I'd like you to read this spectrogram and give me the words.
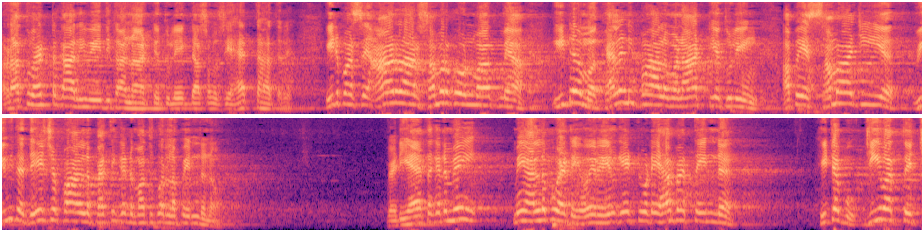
රතු හැට්ටකාරී වේදිකා නාට්‍ය තුල 1974 ඊට පස්සේ ආර්.ආර්. සමරකෝන් මහත්මයා ඉඩම කැලණිපාලම නාට්‍ය තුලින් අපේ සමාජීය විවිධ දේශපාලන පැතිකඩ මතු කරලා පෙන්නනවා. වැඩි ඈතකට මේ මේ අල්ලපු ඇටේ ඔය රේල් ගේට්ටුවට එහා පැත්තේ ඉන්න හිටපු ජීවත් වෙච්ච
